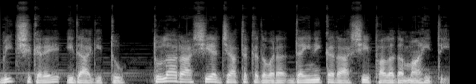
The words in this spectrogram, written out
ವೀಕ್ಷಕರೇ, ಇದಾಗಿತ್ತು ತುಲಾ ರಾಶಿಯ ಜಾತಕದವರ ದೈನಿಕ ರಾಶಿ ಫಲದ ಮಾಹಿತಿ.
